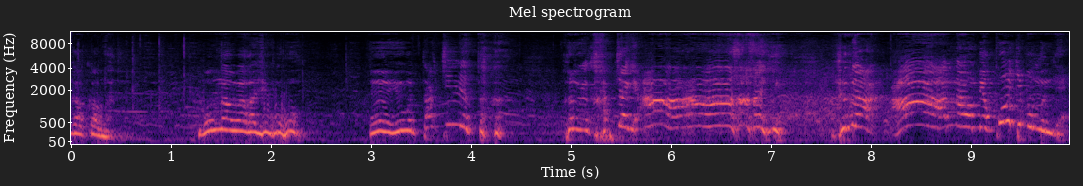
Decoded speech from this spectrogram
갖고 와봐. 못 나와가지고, 어, 이거 딱 찔렸다. 그러니까 갑자기, 아, 아, 아, 이게, 그거, 아, 안 나오면 꼬집으면 돼.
